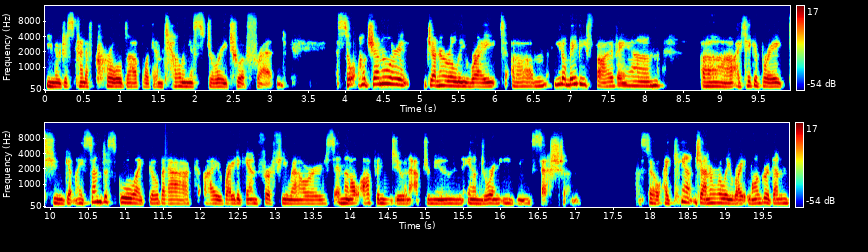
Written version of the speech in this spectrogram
You know, just kind of curled up, like I'm telling a story to a friend. So I'll generally generally write, um, you know, maybe 5 a.m. Uh, I take a break to get my son to school. I go back, I write again for a few hours, and then I'll often do an afternoon and or an evening session. So I can't generally write longer than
